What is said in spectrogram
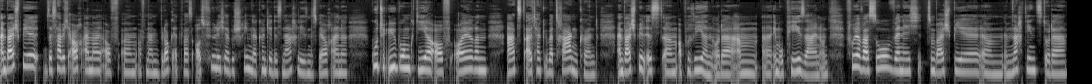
Ein Beispiel, das habe ich auch einmal auf, ähm, auf meinem Blog etwas ausführlicher beschrieben, da könnt ihr das nachlesen. Das wäre auch eine gute Übung, die ihr auf euren Arztalltag übertragen könnt. Ein Beispiel ist ähm, Operieren oder am, äh, im OP sein. Und früher war es so, wenn ich zum Beispiel ähm, im Nachtdienst oder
